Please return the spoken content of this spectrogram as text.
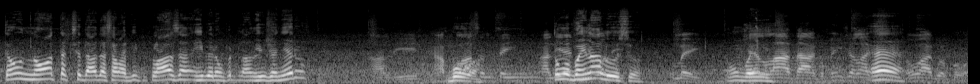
Então, nota que você dá da Sala VIP Plaza em Ribeirão lá no Rio de Janeiro? Ali, A Boa. praça não tem... ali Tomou é banho lá, ali. Lúcio? Tomei. Um banho. Gelada, água bem geladinha. É. Ou água boa.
